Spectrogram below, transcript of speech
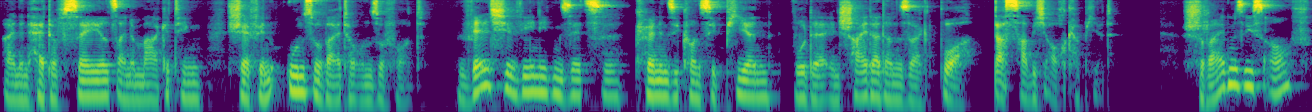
einen Head of Sales, eine Marketingchefin und so weiter und so fort. Welche wenigen Sätze können Sie konzipieren, wo der Entscheider dann sagt, boah, das habe ich auch kapiert. Schreiben Sie es auf,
